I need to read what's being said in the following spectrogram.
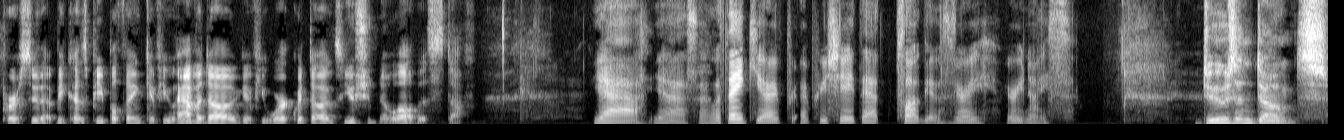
pursue that because people think if you have a dog, if you work with dogs, you should know all this stuff. Yeah, yeah. So, well, thank you. I, pr- I appreciate that plug. It was very, very nice. Do's and don'ts.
